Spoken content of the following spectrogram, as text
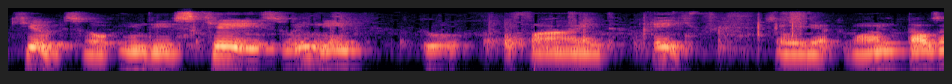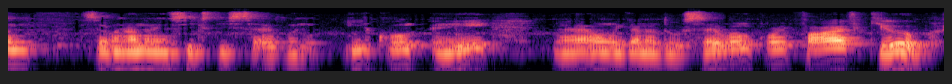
cubed. So in this case, we need to find A. So we get 1767 equal A. Now we're gonna do 7.5 cube,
